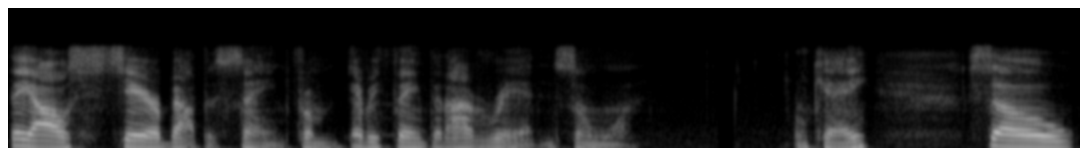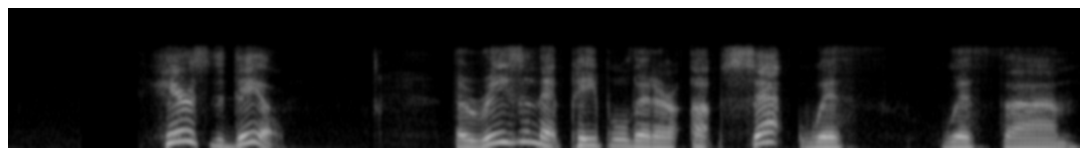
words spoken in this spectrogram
they all share about the same from everything that I've read and so on. Okay, so here's the deal: the reason that people that are upset with with um,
